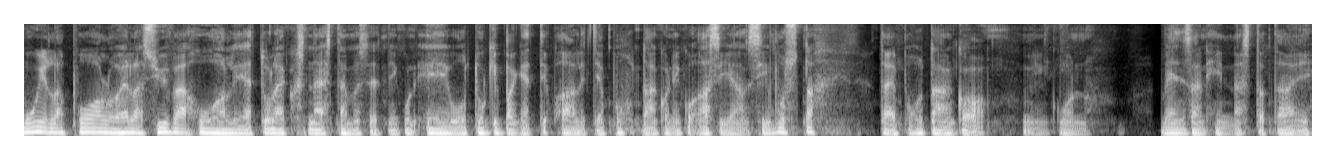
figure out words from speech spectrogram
muilla puolueilla syvä huoli, että tuleeko näistä tämmöiset niin EU-tukipakettivaalit ja puhutaanko niin asian sivusta tai puhutaanko niin kuin bensan hinnasta tai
